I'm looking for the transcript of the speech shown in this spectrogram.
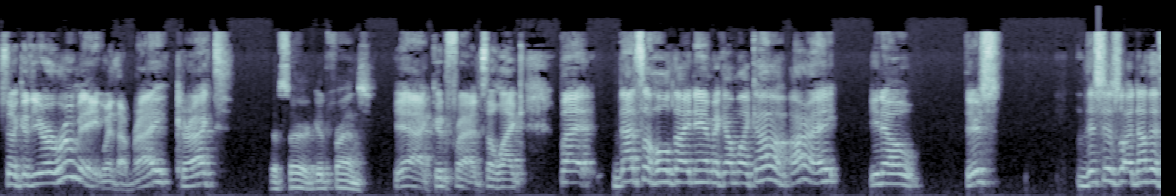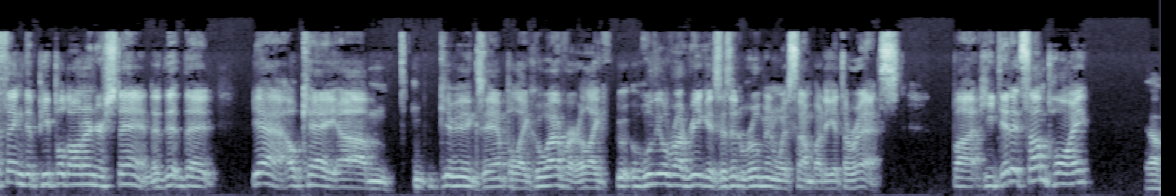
So, because you're a roommate with him, right? Correct? Yes, sir. Good friends. Yeah, good friend. So, like, but that's a whole dynamic. I'm like, oh, all right. You know, there's this is another thing that people don't understand that, that yeah, okay. Um, give you an example, like whoever, like Julio Rodriguez isn't rooming with somebody at the Ritz, but he did at some point. Yeah.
